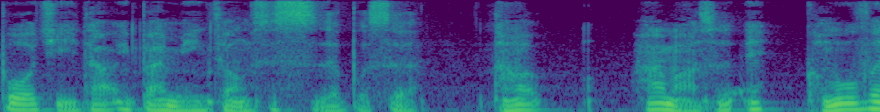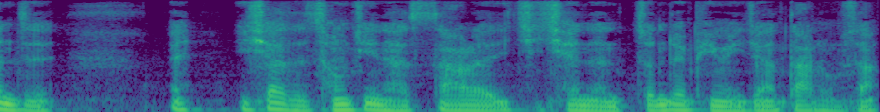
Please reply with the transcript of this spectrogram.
波及到一般民众是死而不赦，然后哈马斯哎恐怖分子哎一下子冲进来杀了几千人，针对平民这样大屠杀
